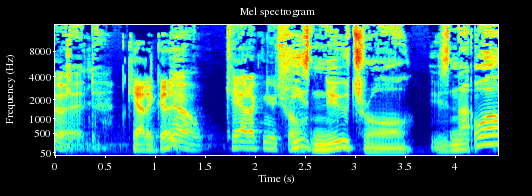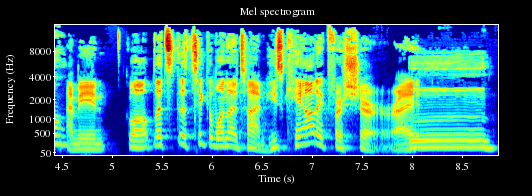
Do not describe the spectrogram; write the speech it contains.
good. Chaotic good. No, chaotic neutral. He's neutral. He's not. Well, I mean, well, let's let's take it one at a time. He's chaotic for sure, right? mm,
